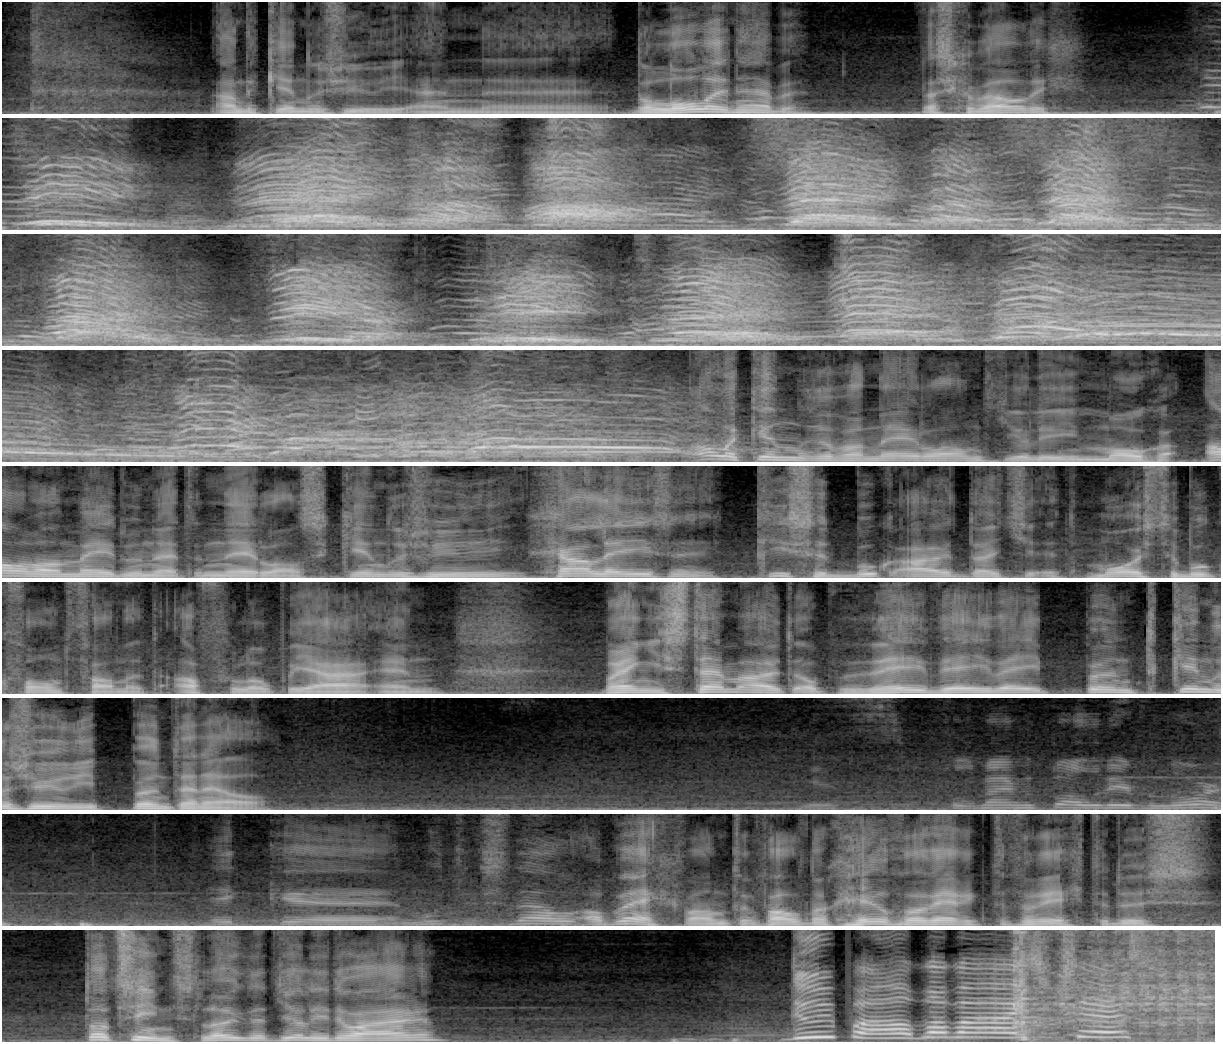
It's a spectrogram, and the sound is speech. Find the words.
aan de kinderjury en eh er lol in hebben. Dat is geweldig. Alle kinderen van Nederland, jullie mogen allemaal meedoen met de Nederlandse kinderjury. Ga lezen, kies het boek uit dat je het mooiste boek vond van het afgelopen jaar en breng je stem uit op www.kinderjury.nl. Yes. Volgens mij moet Paul er weer vandoor. Ik eh, moet snel op weg, want er valt nog heel veel werk te verrichten. Dus tot ziens, leuk dat jullie er waren. Doei Paul, bye bye, succes!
